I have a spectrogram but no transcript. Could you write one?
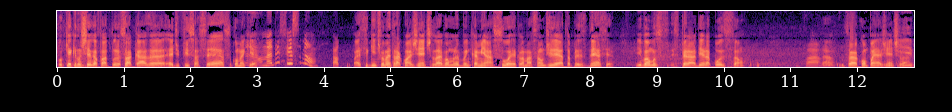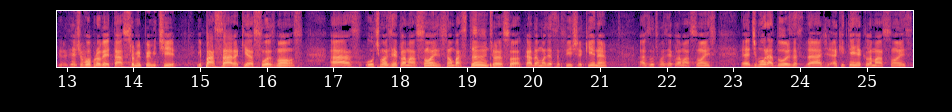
Por que, que não chega a fatura? Sua casa é difícil acesso? Como é que não, é? não é difícil não. Faz o seguinte, vamos entrar com a gente lá e vamos encaminhar a sua reclamação direto à presidência e vamos esperar dele a posição. Tá? O senhor acompanha a gente lá. E, presidente, eu vou aproveitar, se o senhor me permitir, e passar aqui às suas mãos as últimas reclamações, são bastante, olha só, cada uma dessa ficha aqui, né? As últimas reclamações é, de moradores da cidade. Aqui tem reclamações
